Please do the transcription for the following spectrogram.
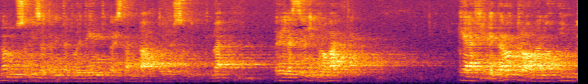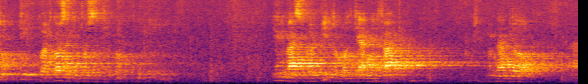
non un sorriso a 32 denti prestampato verso tutti, ma relazioni provate, che alla fine però trovano in tutti qualcosa di positivo. Io rimasi colpito molti anni fa, andando a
